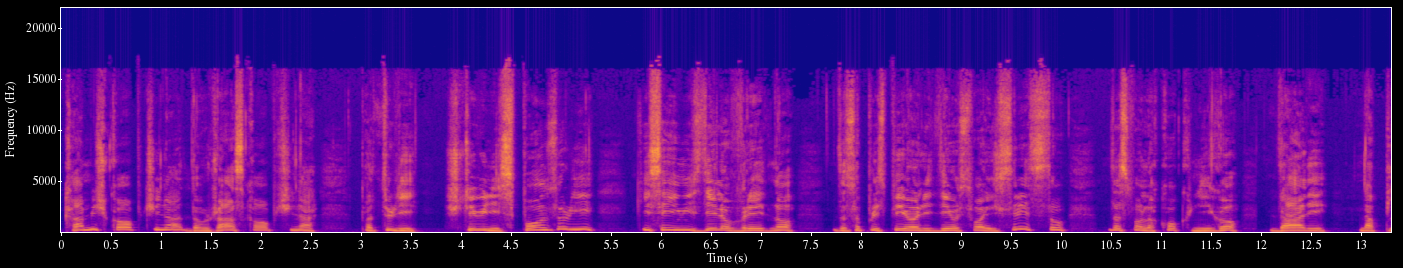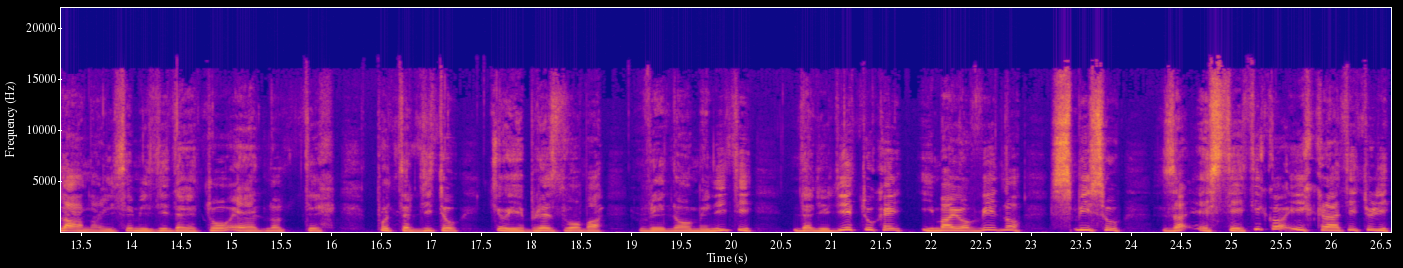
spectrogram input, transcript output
kamniška občina, domžalska občina, pa tudi številni sponzorji, ki se jim je zdelo vredno, da so prispevali del svojih sredstev, da smo lahko knjigo dali na plano. In se mi zdi, da je to eno od teh potrditev, ki jo je brez dvoma vredno omeniti da ljudje tukaj imajo vedno smisel za estetiko in hkrati tudi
